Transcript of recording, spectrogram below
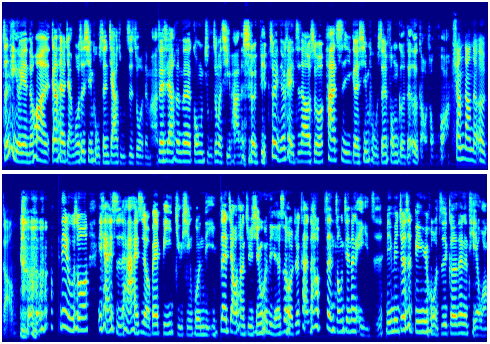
整体而言的话。刚才有讲过是辛普森家族制作的嘛，再加上那个公主这么奇葩的设定，所以你就可以知道说它是一个辛普森风格的恶搞童话，相当的恶搞。例如说一开始他还是有被逼举行婚礼，在教堂举行婚礼的时候，我就看到正中间那个椅子明明就是《冰与火之歌》那个铁王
